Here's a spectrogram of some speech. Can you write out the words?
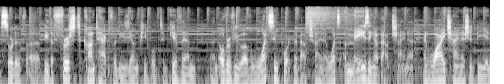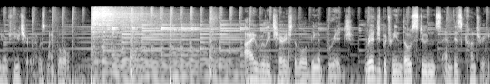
sort of uh, be the first contact for these young people to give them an overview of what's important about China, what's amazing about China, and why China should be in your future. That was my goal. I really cherish the role of being a bridge, bridge between those students and this country.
